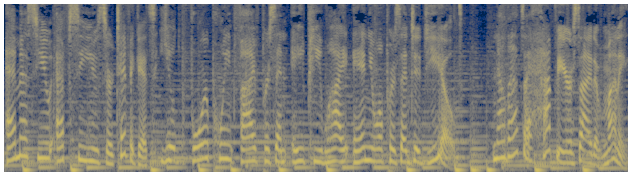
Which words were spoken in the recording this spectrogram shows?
MSU FCU certificates yield 4.5% APY annual percentage yield. Now that's a happier side of money.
